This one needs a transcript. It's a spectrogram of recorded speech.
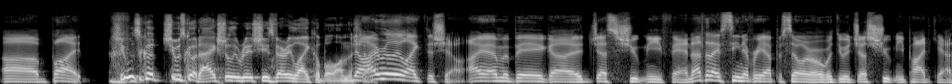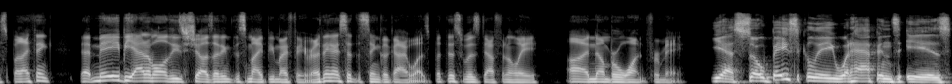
Uh, but She was good. She was good. I actually, re- she's very likable on the no, show. No, I really like the show. I am a big uh, Just Shoot Me fan. Not that I've seen every episode or would do a Just Shoot Me podcast, but I think that maybe out of all these shows, I think this might be my favorite. I think I said The Single Guy was, but this was definitely uh, number one for me. Yeah. So basically, what happens is,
